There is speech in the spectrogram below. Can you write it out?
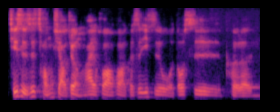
其实是从小就很爱画画，可是一直我都是可能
